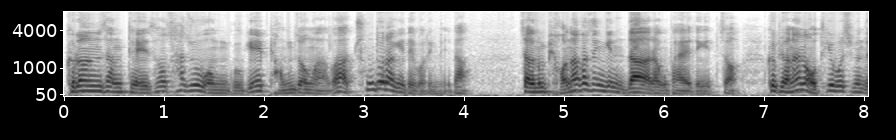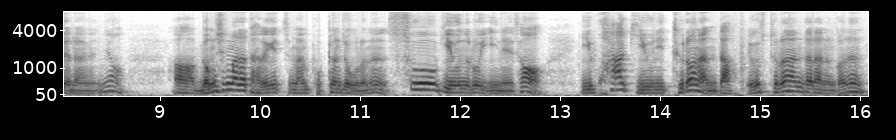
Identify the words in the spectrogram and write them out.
그런 상태에서 사주 원국의 병정화가 충돌하게 돼 버립니다. 자, 그럼 변화가 생긴다라고 봐야 되겠죠. 그 변화는 어떻게 보시면 되냐면요. 어, 명식마다 다르겠지만 보편적으로는 수 기운으로 인해서 이 화 기운이 드러난다. 여기서 드러난다라는 거는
